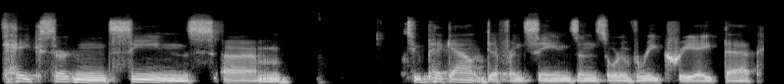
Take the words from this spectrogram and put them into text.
take certain scenes um, to pick out different scenes and sort of recreate that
